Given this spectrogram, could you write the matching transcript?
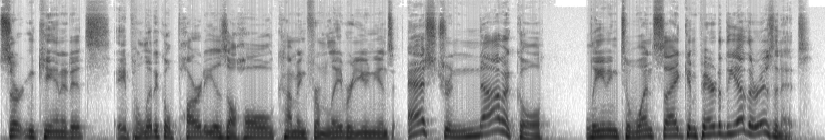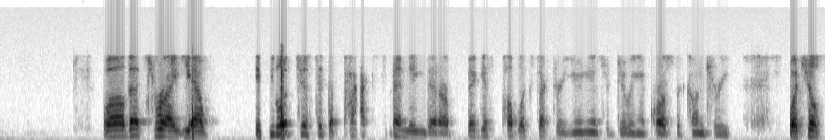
certain candidates, a political party as a whole, coming from labor unions, astronomical leaning to one side compared to the other, isn't it? Well, that's right. Yeah. If you look just at the PAC spending that our biggest public sector unions are doing across the country, what you'll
